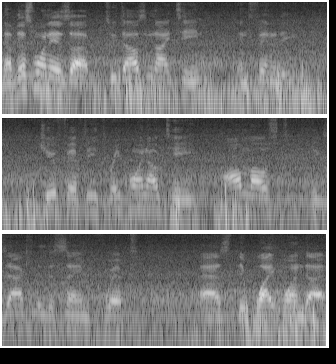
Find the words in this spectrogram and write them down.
Now this one is uh, 2019 Infiniti Q50 3.0T, almost exactly the same equipped as the white one that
